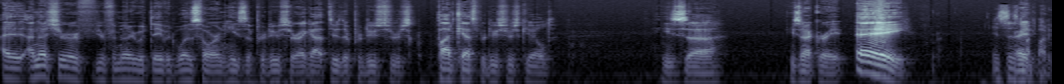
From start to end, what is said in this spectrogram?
I, I'm not sure if you're familiar with David Washorn. He's a producer I got through the producers podcast producers guild. He's uh he's not great. Hey, This is Right. my buddy.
